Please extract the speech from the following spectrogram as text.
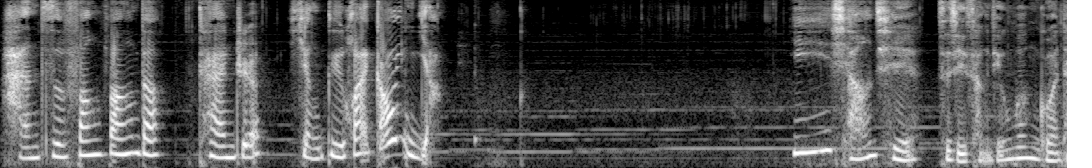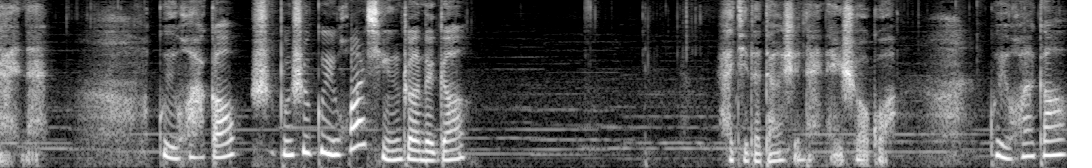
汉字方方的，看着像桂花糕一样。依依想起自己曾经问过奶奶：“桂花糕是不是桂花形状的糕？”还记得当时奶奶说过，桂花糕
